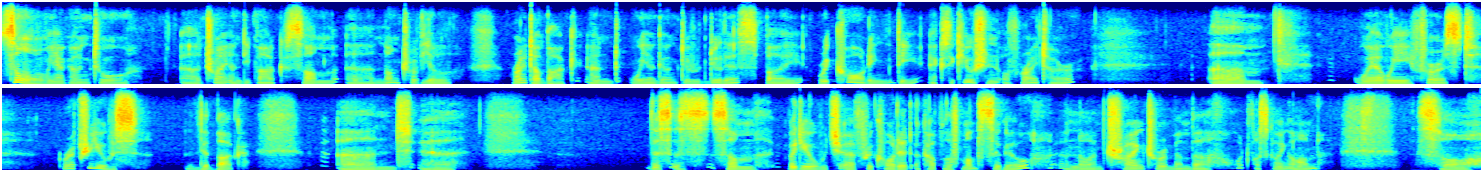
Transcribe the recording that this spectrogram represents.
So we are going to uh, try and debug some uh, non-trivial writer bug and we are going to do this by recording the execution of writer um, where we first reproduce the bug. And uh, this is some video which I've recorded a couple of months ago and now I'm trying to remember what was going on. So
